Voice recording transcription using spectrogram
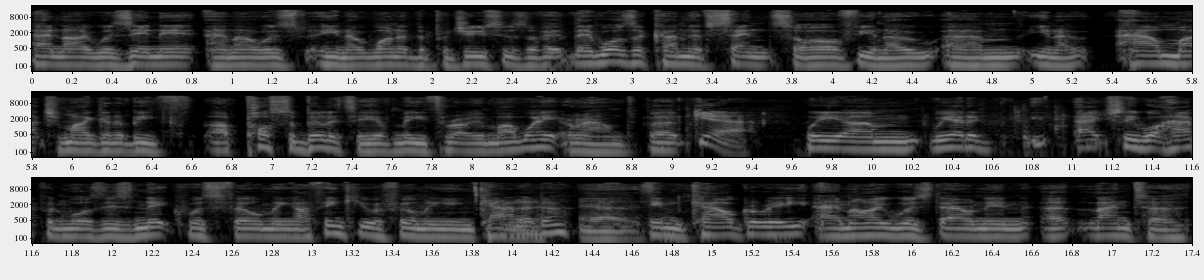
and I was in it, and I was, you know, one of the producers of it. There was a kind of sense of, you know, um, you know, how much am I going to be a possibility of me throwing my weight around? But Yeah. We um we had a actually what happened was is Nick was filming. I think you were filming in Canada, Canada, yeah, in Calgary, and I was down in Atlanta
